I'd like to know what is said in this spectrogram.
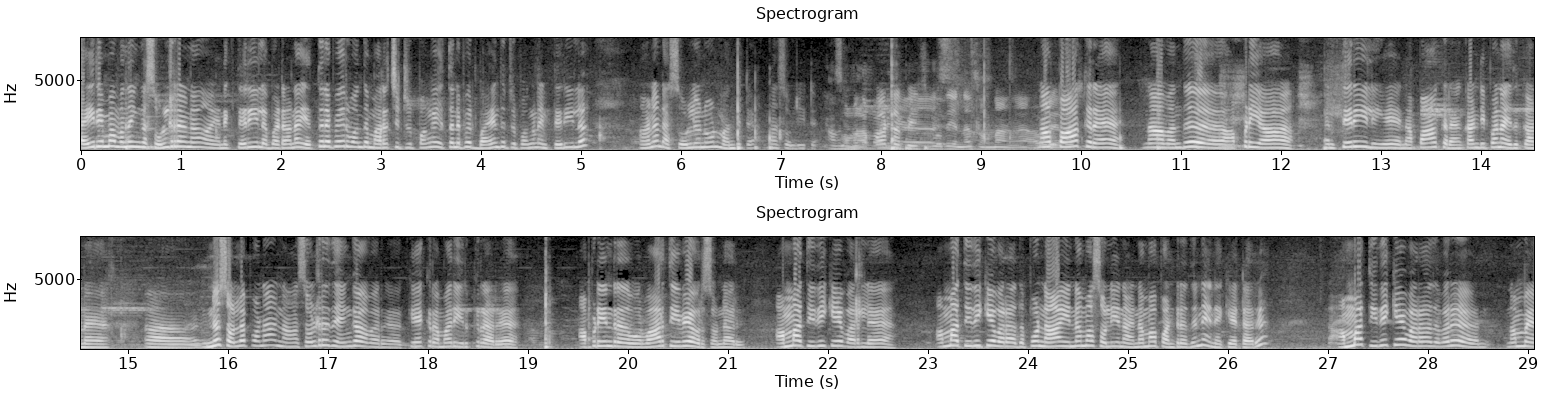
தைரியமாக வந்து இங்கே சொல்கிறேன்னா எனக்கு தெரியல. பட் ஆனால் எத்தனை பேர் வந்து மறைச்சிட்டு இருப்பாங்க எத்தனை பேர் பயந்துட்டு இருப்பாங்கன்னு எனக்கு தெரியல. ஆனால் நான் சொல்லணும்னு வந்துட்டேன். நான் சொல்லிட்டேன். அப்பாட்ட பேசும்போது என்ன சொன்னாங்க? நான் பார்க்குறேன் நான் வந்து அப்படியா? எனக்கு தெரியலையே. நான் பார்க்குறேன் கண்டிப்பாக நான் இதுக்கான இன்னும் சொல்லப்போனால் நான் சொல்கிறது எங்கே அவர் கேட்குற மாதிரி இருக்கிறாரு? அப்படின்ற ஒரு வார்த்தையவே அவர் சொன்னார். அம்மா திதிக்கே வரல. அம்மா திதிக்கே வராதப்போ நான் என்னம்மா சொல்லி நான் என்னம்மா பண்ணுறதுன்னு என்னை கேட்டார். அம்மா திதிக்கே வராதவர் நம்ம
